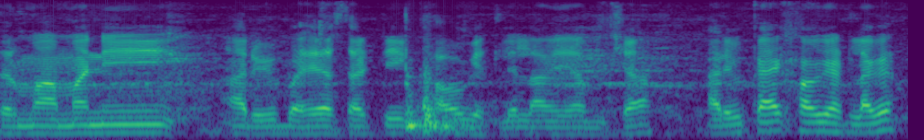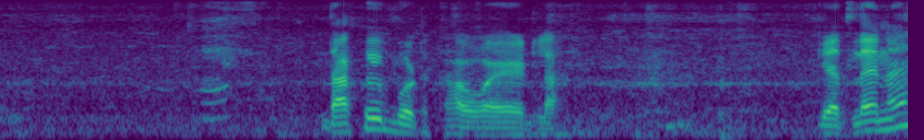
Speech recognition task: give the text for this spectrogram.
तर मामाने आरवी भैयासाठी खाऊ घेतलेला आहे आमच्या. आरवी काय खाऊ घेतला ग? दाखवी बोट खाऊ घेतला घेतलाय ना?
